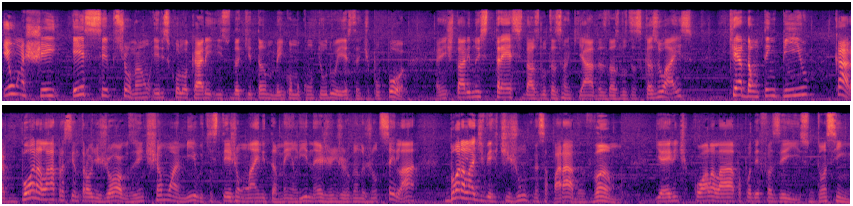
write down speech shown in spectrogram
eu achei excepcional eles colocarem isso daqui também como conteúdo extra. Tipo, pô, a gente tá ali no estresse das lutas ranqueadas, das lutas casuais. Quer dar um tempinho, Cara, bora lá pra central de jogos, a gente chama um amigo que esteja online também ali, né, a gente jogando junto, sei lá. Bora lá divertir junto nessa parada? Vamos! E aí a gente cola lá pra poder fazer isso. Então assim,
